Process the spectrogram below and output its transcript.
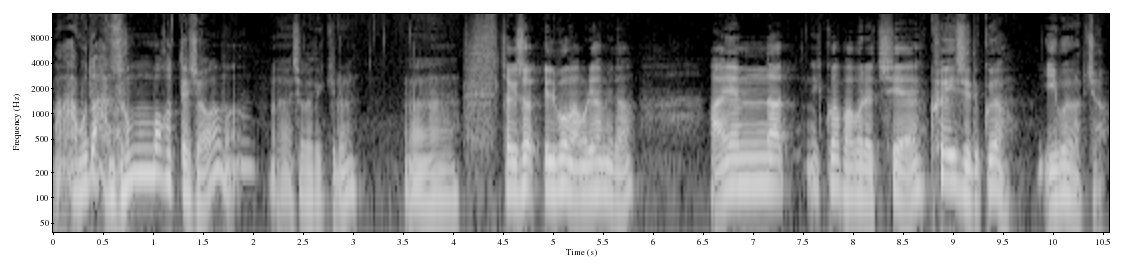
아무도 안 손먹었대죠. 뭐. 네, 제가 듣기로는. 아, 자, 여기서 1부 마무리합니다. I am not 이과 바버레치의 crazy 듣고요. 2부에 뵙죠.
